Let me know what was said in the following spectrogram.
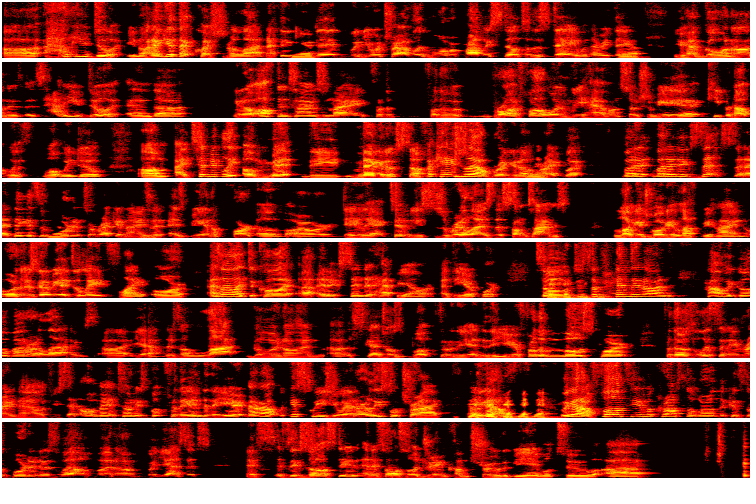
uh, "How do you do it?" You know, and I get that question a lot. And I think yeah. you did when you were traveling more, but probably still to this day with everything yeah. you have going on. Is, is, how do you do it? And uh, you know, oftentimes my for the for the broad following we have on social media, keeping up with what we do. Um, I typically omit the negative stuff. Occasionally, I'll bring it up, yeah. right? But but it but it exists, and I think it's important yeah. to recognize it as being a part of our daily activities. To realize that sometimes luggage will get left behind, or there's going to be a delayed flight, or as I like to call it, uh, an extended happy hour at the airport. So just depending on how we go about our lives, uh, yeah, there's a lot going on. Uh, the schedule's booked through the end of the year for the most part. For those listening right now, if you said, "Oh man, Tony's booked for the end of the year," no, no, we can squeeze you in, or at least we'll try. And we got a, we got a full team across the world that can support it as well. But um, but yes, it's it's it's exhausting, and it's also a dream come true to be able to. Uh,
